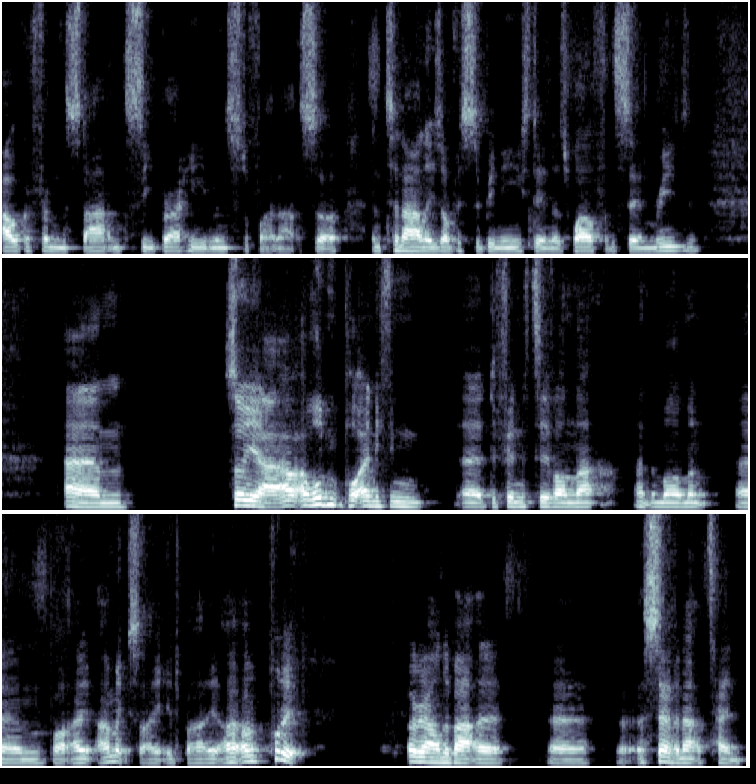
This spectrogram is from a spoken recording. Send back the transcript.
Hauge from the start and see Brahim and stuff like that. So, and Tonali's obviously been eased in as well for the same reason. Um, so yeah, I, I wouldn't put anything uh, definitive on that at the moment, um, but I, am excited by it. I, I, would put it around about a, a, a seven out of ten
